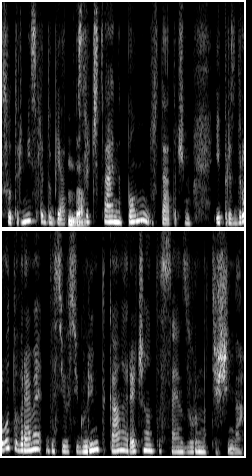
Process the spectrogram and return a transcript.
Сутрин и след обяд. Да. Мисля, че това е напълно достатъчно. И през другото време да си осигурим така наречената сензорна тишина.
